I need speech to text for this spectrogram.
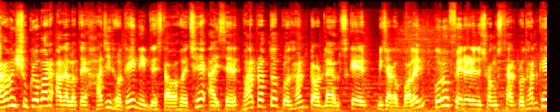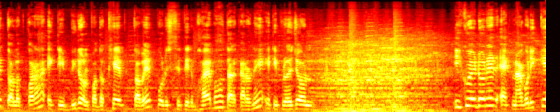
আগামী শুক্রবার আদালতে হাজির হতে নির্দেশ দেওয়া হয়েছে আইসের ভারপ্রাপ্ত প্রধান টড লায়ন্সকে। বিচারক বলেন, কোন ফেডারেল সংস্থার প্রধানকে তলব করা একটি বিরল পদক্ষেপ, তবে পরিস্থিতির ভয়াবহতার কারণে এটি প্রয়োজন। ইকুয়েডরের এক নাগরিককে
